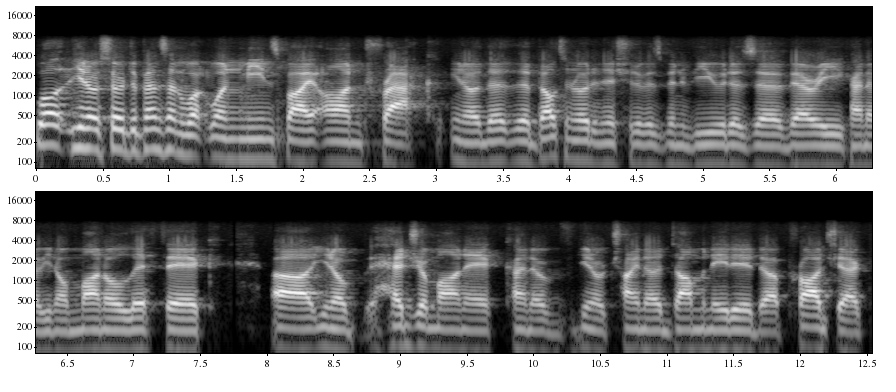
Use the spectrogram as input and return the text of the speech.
Well, you know, so it depends on what one means by on track. You know, the the Belt and Road Initiative has been viewed as a very kind of you know monolithic, uh, you know, hegemonic kind of you know China dominated uh, project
